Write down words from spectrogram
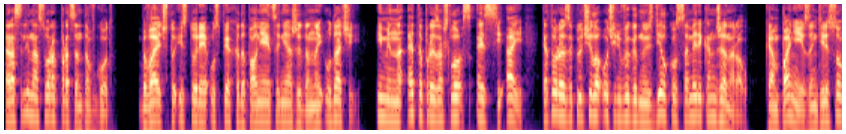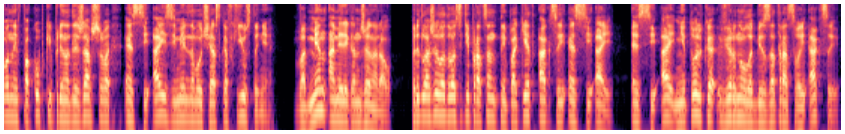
росли на 40% в год. Бывает, что история успеха дополняется неожиданной удачей. Именно это произошло с SCI, которая заключила очень выгодную сделку с American General, компанией, заинтересованной в покупке принадлежавшего SCI земельного участка в Хьюстоне. В обмен American General предложила 20% пакет акций SCI. SCI не только вернула без затрат свои акции,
